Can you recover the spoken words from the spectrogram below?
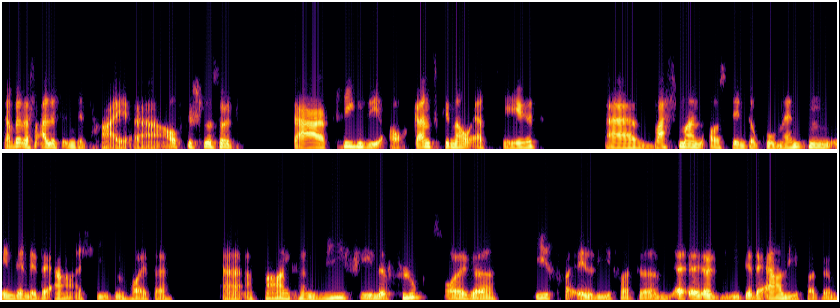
Da wird das alles im Detail äh, aufgeschlüsselt. Da kriegen Sie auch ganz genau erzählt, äh, was man aus den Dokumenten in den DDR-Archiven heute äh, erfahren kann, wie viele Flugzeuge Israel lieferte, äh, äh die DDR lieferte,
